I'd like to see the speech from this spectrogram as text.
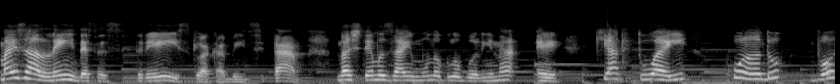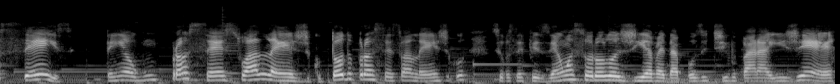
Mas além dessas três que eu acabei de citar, nós temos a imunoglobulina E, que atua aí quando vocês tem algum processo alérgico. Todo processo alérgico, se você fizer uma sorologia, vai dar positivo para a IgE,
